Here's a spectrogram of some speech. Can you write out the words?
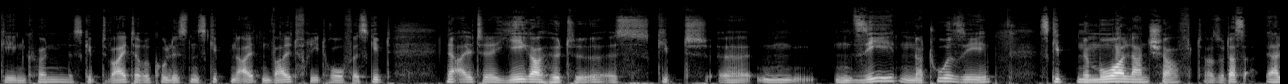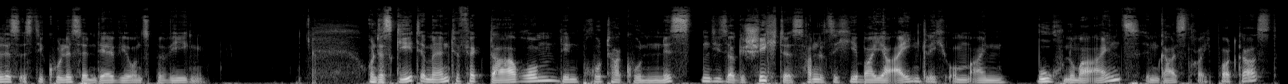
gehen können. Es gibt weitere Kulissen. Es gibt einen alten Waldfriedhof. Es gibt eine alte Jägerhütte. Es gibt äh, einen See, einen Natursee. Es gibt eine Moorlandschaft. Also das alles ist die Kulisse, in der wir uns bewegen. Und es geht im Endeffekt darum, den Protagonisten dieser Geschichte, es handelt sich hierbei ja eigentlich um ein Buch Nummer eins im Geistreich Podcast.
